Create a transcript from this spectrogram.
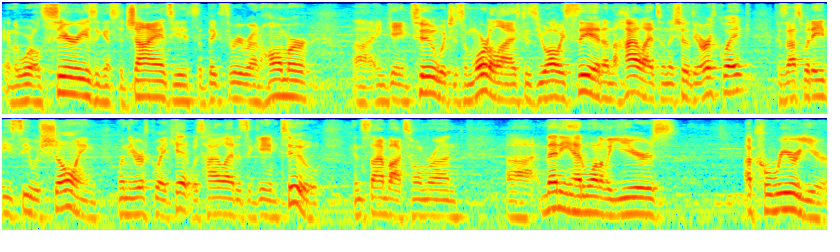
in the World Series against the Giants, he hits a big three-run homer uh, in Game Two, which is immortalized because you always see it in the highlights when they show the earthquake, because that's what ABC was showing when the earthquake hit was highlighted as a Game Two in Steinbach's home run. Uh, then he had one of the years, a career year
